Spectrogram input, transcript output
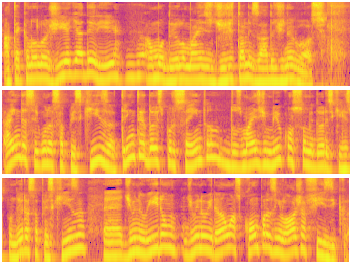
a tecnologia e aderir ao modelo mais digitalizado de negócio. Ainda segundo essa pesquisa, 32% dos mais de mil consumidores que responderam essa pesquisa é, diminuíram, diminuirão as compras em loja física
